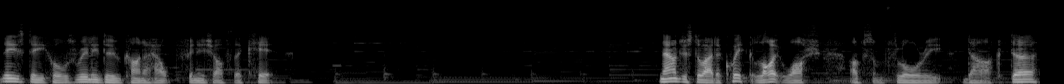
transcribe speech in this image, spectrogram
these decals really do kind of help finish off the kit. Now just to add a quick light wash of some flory dark dirt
